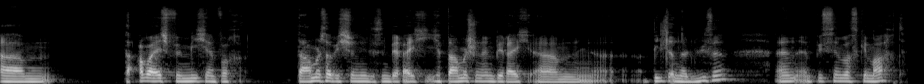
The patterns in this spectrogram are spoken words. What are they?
Ähm, da war ich für mich einfach, damals habe ich schon in diesem Bereich, ich habe damals schon im Bereich ähm, Bildanalyse ein, ein bisschen was gemacht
